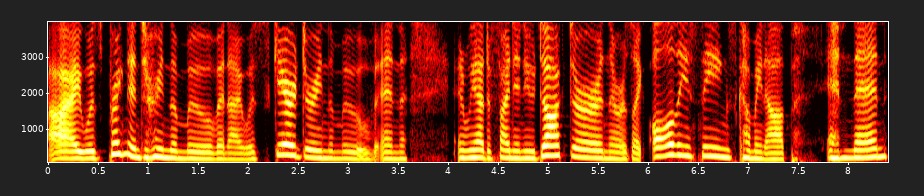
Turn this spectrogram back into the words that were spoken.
I was pregnant during the move and I was scared during the move and and we had to find a new doctor and there was like all these things coming up and then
